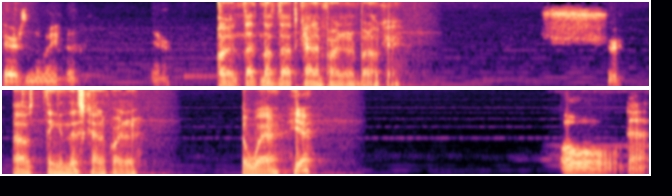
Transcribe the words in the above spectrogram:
Bears in the way, but there. oh, that not that kind of pointer, but okay. Sure. I was thinking this kind of pointer. So where? Here? Oh, that.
